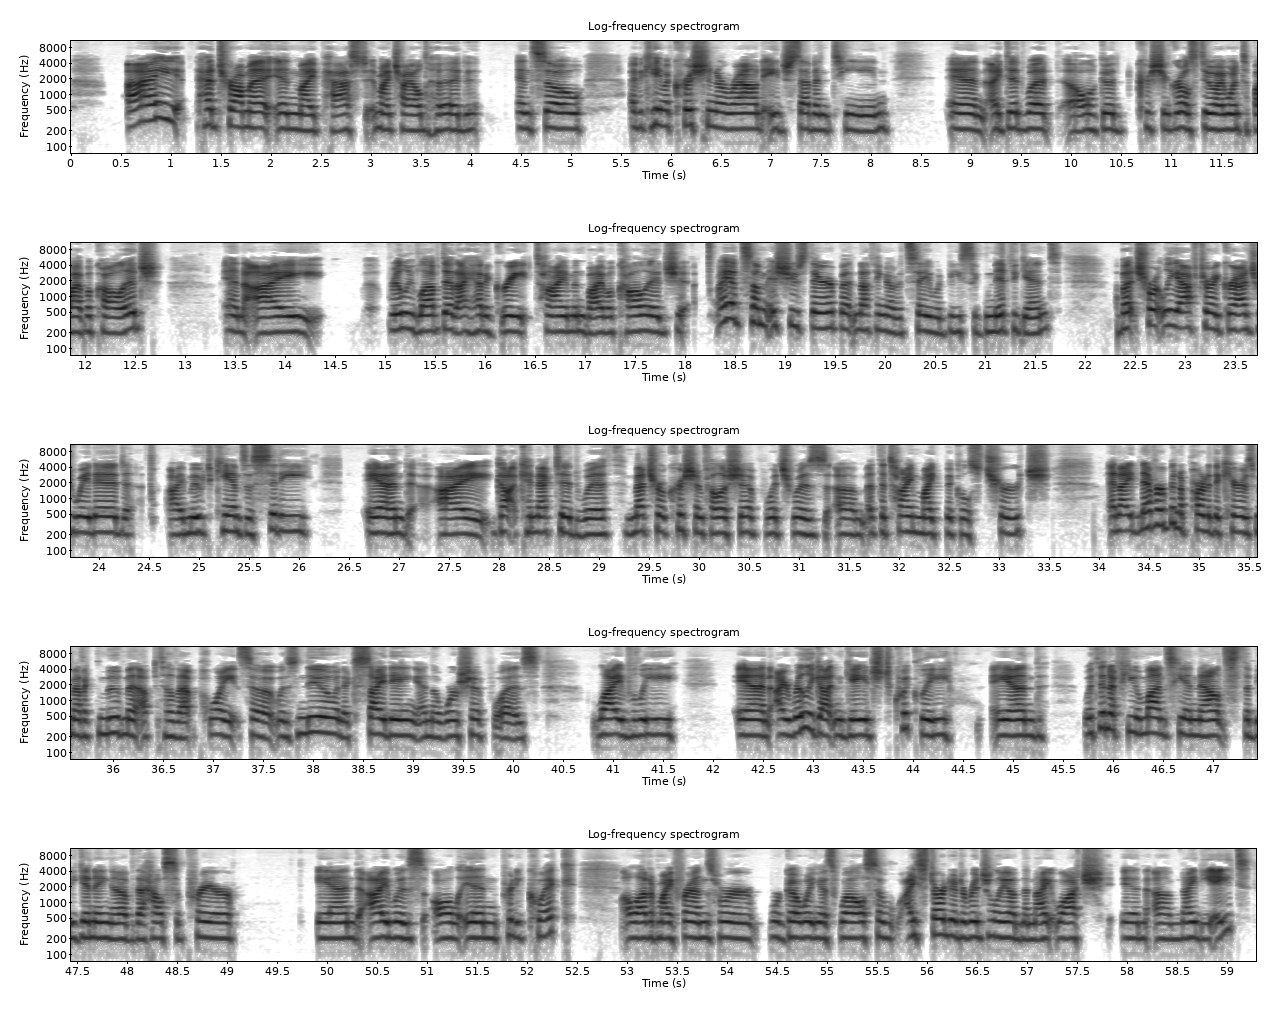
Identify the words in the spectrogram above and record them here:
I had trauma in my past, in my childhood. And so I became a Christian around age 17 and I did what all good Christian girls do. I went to Bible college and I really loved it. I had a great time in Bible college. I had some issues there, but nothing I would say would be significant. But shortly after I graduated, I moved to Kansas City and I got connected with Metro Christian Fellowship, which was um, at the time Mike Bickle's church and I'd never been a part of the charismatic movement up until that point. So it was new and exciting, and the worship was lively. And I really got engaged quickly. And within a few months, he announced the beginning of the House of Prayer. And I was all in pretty quick. A lot of my friends were were going as well. So I started originally on the night watch in um, 98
